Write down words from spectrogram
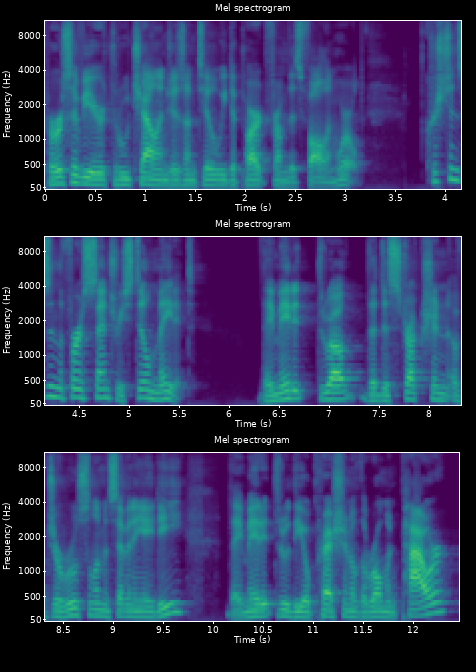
persevere through challenges until we depart from this fallen world. Christians in the first century still made it. They made it throughout the destruction of Jerusalem in 70 AD. They made it through the oppression of the Roman power.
